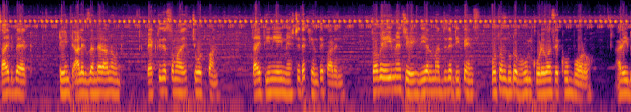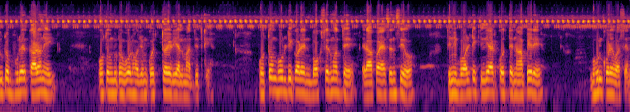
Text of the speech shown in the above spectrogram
side back Trent Alexander Arnold প্র্যাকটিসের সময় চোট পান, তাই তিনি এই ম্যাচটিতে খেলতে পারেন। তবে এই ম্যাচে রিয়াল মাদ্রিদের ডিফেন্স প্রথম দুটো ভুল করে বসে খুব বড়। আর এই দুটো ভুলের কারণেই প্রথম দুটো গোল হজম করতে হয় রিয়াল মাদ্রিদকে। প্রথম ভুলটি করেন বক্সের মধ্যে রাফা অ্যাসেন্সিও। তিনি বলটি ক্লিয়ার করতে না পেরে ভুল করে বসেন,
